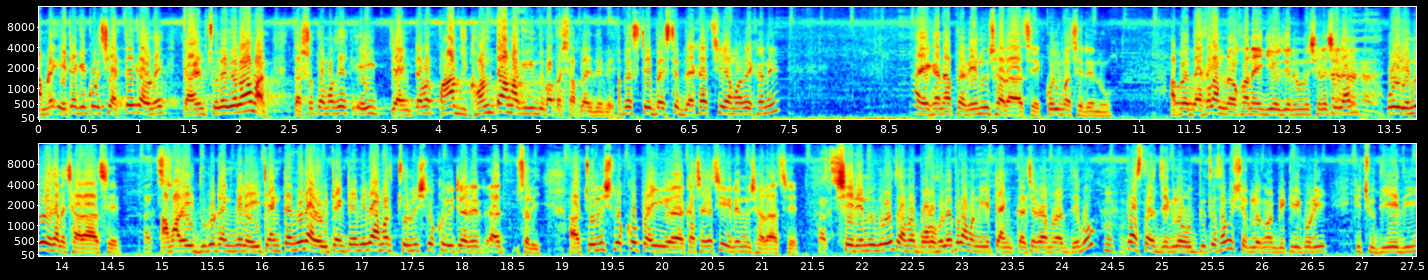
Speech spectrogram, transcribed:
আমরা এটাকে করেছি একটাই কারণে কারেন্ট চলে গেল আমার, তার সাথে আমাকে এই ট্যাঙ্কটা আমার পাঁচ ঘণ্টা আমাকে কিন্তু বাতাস সাপ্লাই দেবে। আপনার স্টেপ বাই স্টেপ দেখাচ্ছি আমার এখানে। এখানে আপনার রেনু ছাড়া আছে, কই মাছের রেনু আপনার দেখালাম না ওখানে গিয়ে যে রেনু ছেড়েছিলাম হ্যাঁ, হ্যাঁ। ওই রেনু এখানে ছাড়া আছে। আচ্ছা। আমার এই দুটো ট্যাঙ্ক মিলে এই ট্যাঙ্কটা মিলে আর ওই ট্যাঙ্কটা মিলে আমার চল্লিশ লক্ষ লিটারের সরি চল্লিশ লক্ষ প্রায় কাছাকাছি রেনু ছাড়া আছে। আচ্ছা। সেই রেনুগুলো তো আমরা বড় হলে পরে আমার নিয়ে ট্যাঙ্ক কালচারে আমরা দেবো প্লাস তার যেগুলো উদ্বৃত্ত থাকবে সেগুলো আমরা বিক্রি করি কিছু দিয়ে দিই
